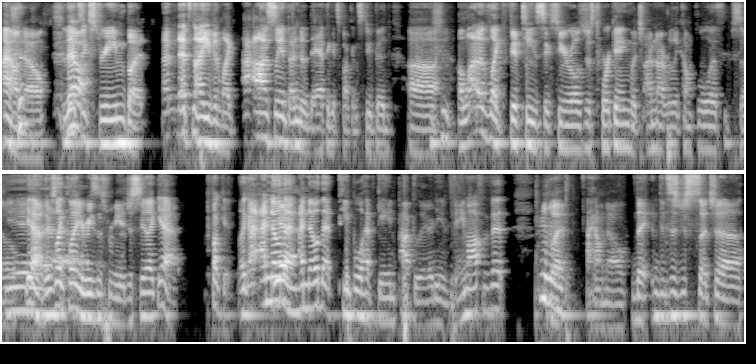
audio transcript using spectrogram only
i don't know that's No. extreme but I that's not even like honestly at the end of the day i think it's fucking stupid uh a lot of like 15 16 year olds just twerking which i'm not really comfortable with so yeah, Yeah. there's like plenty of reasons for me to just say like yeah fuck it like i, I know Yeah. that i know that people have gained popularity and fame off of it Mhm. but i don't know this is just such a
